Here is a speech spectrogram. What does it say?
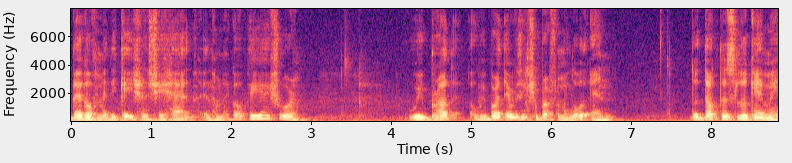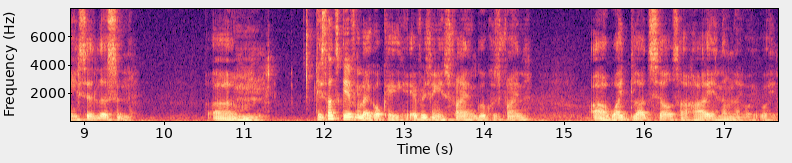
bag of medication she had. And i'm like okay yeah sure. We brought we brought everything she brought from Angola and the doctor's looking at me he said listen um he starts giving like okay everything is fine glucose is fine uh white blood cells are high. And i'm like wait wait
